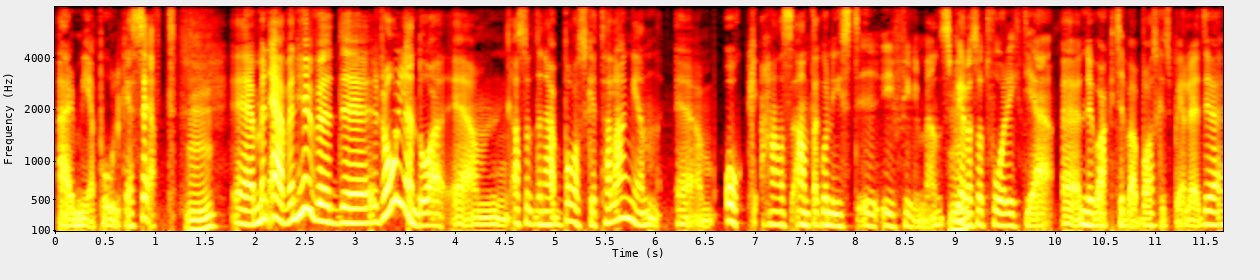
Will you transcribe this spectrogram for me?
är med på olika sätt. Mm. Eh, men även huvudrollen då, eh, alltså den här baskettalangen eh, och hans antagonist i, i filmen spelas av två riktiga eh, nu aktiva basketspelare. Det är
